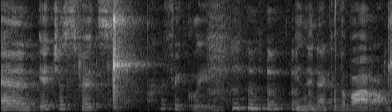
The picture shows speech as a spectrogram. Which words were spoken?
And it just fits perfectly in the neck of the bottle.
